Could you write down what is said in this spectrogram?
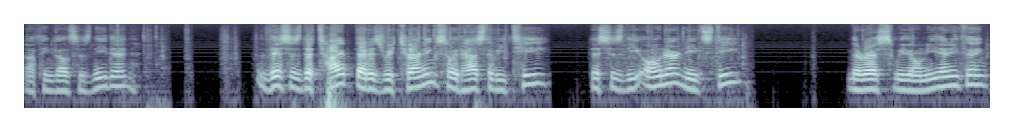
Nothing else is needed. This is the type that is returning, so it has to be T. This is the owner, needs T. The rest, we don't need anything.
